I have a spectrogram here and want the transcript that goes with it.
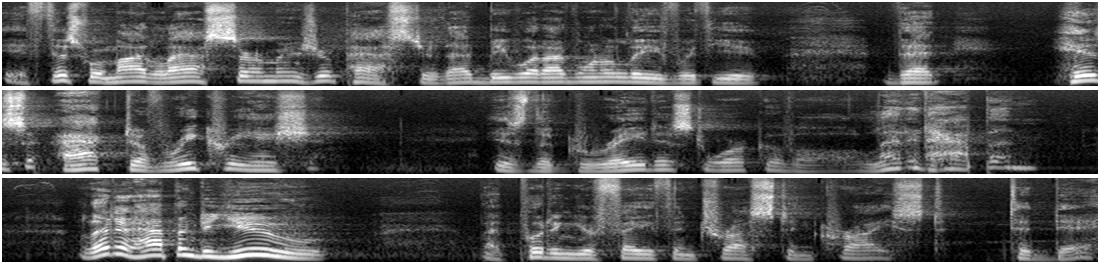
If this were my last sermon as your pastor, that'd be what I'd want to leave with you. That his act of recreation is the greatest work of all. Let it happen. Let it happen to you by putting your faith and trust in Christ today.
